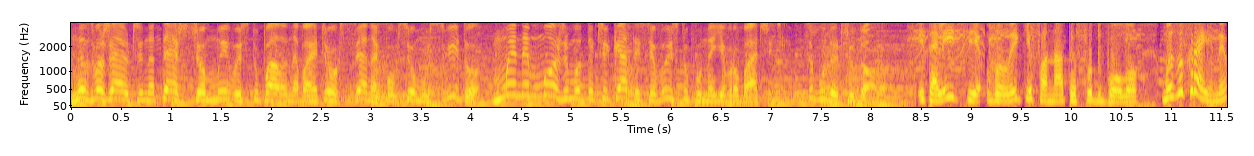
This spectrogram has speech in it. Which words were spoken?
Незважаючи на те, що ми виступали на багатьох сценах по всьому світу, ми не можемо дочекатися виступу на Євробаченні. Це буде чудово. Італійці великі фанати футболу. Ми з України,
